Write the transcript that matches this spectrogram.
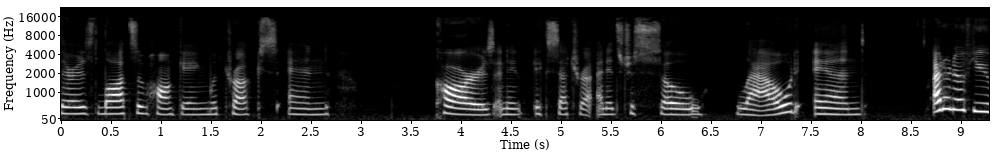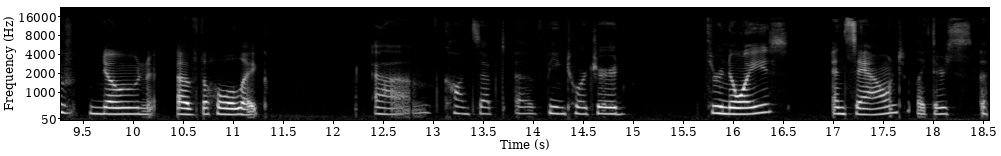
there is lots of honking with trucks and cars and etc. And it's just so loud and I don't know if you've known of the whole like um, concept of being tortured through noise and sound. Like there's a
